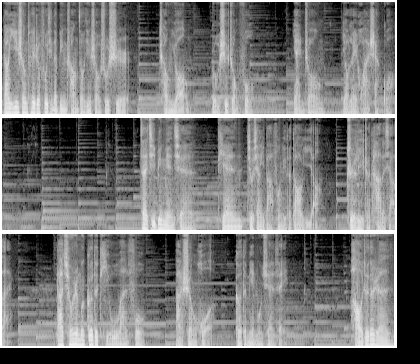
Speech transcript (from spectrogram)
当医生推着父亲的病床走进手术室，程勇如释重负，眼中。有泪花闪过，在疾病面前，天就像一把锋利的刀一样，直立着塌了下来，把穷人们割得体无完肤，把生活割得面目全非。好着的人，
